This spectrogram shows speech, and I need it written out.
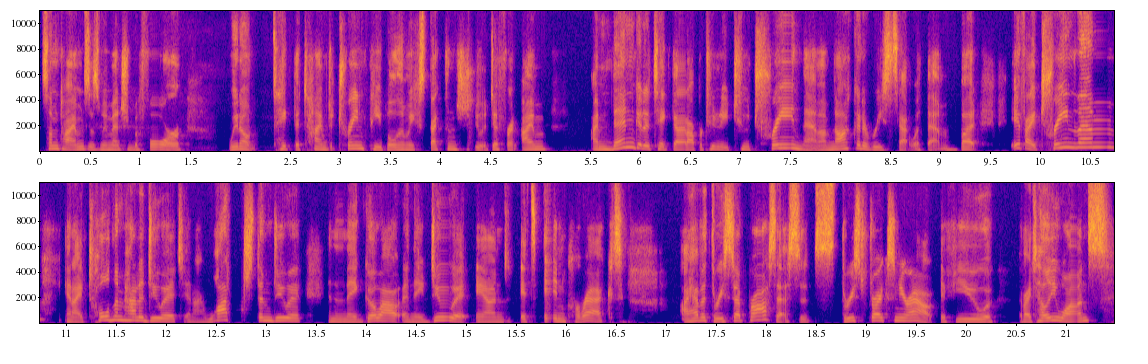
sometimes, as we mentioned before, we don't take the time to train people and we expect them to do it different. I'm I'm then going to take that opportunity to train them. I'm not going to reset with them. But if I train them and I told them how to do it and I watched them do it and then they go out and they do it and it's incorrect, I have a three step process. It's three strikes and you're out. If you, if I tell you once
